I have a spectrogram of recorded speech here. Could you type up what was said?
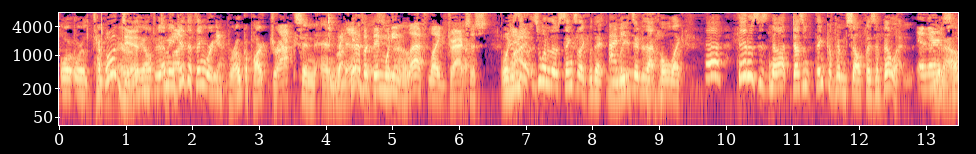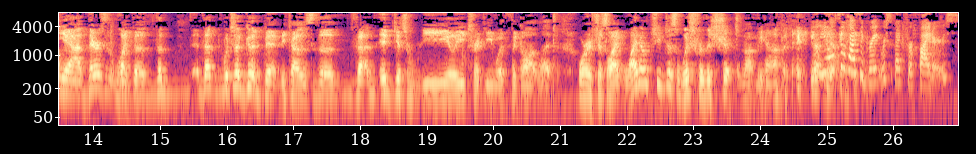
or or temporarily did. altered. I mean, he But- did the thing where he yeah. broke apart Drax and and Right. yeah. But then when you he know? left, like Draxus. Well, he, It's, it's one of those things like that I leads mean- into that whole like eh, Thanos is not doesn't think of himself as a villain, And there's you know? yeah, there's like the the that which is a good bit because the that it gets really tricky with the gauntlet where it's just like why don't you just wish for this shit to not be happening? he also has a great respect for fighters.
